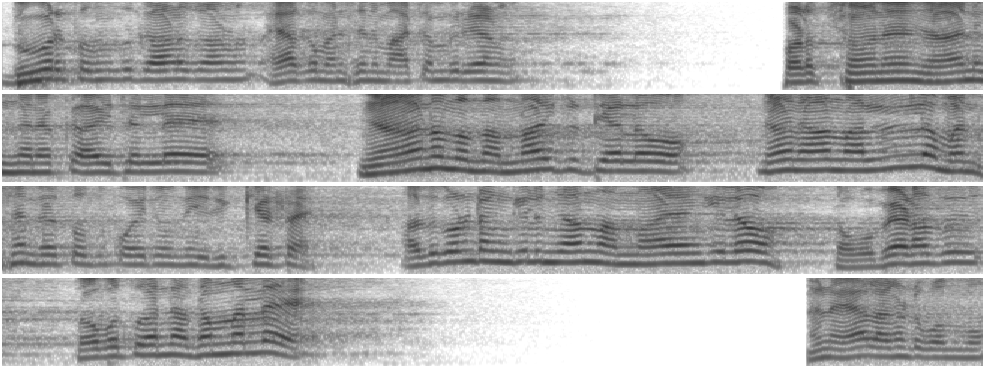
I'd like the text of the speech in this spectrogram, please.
ദൂരത്ത് നിന്ന് കാണുകയാണ്. അയാൾക്ക് മനസ്സിന് മാറ്റം വരികയാണ്. പടച്ചോനെ ഞാനിങ്ങനൊക്കെ ആയിട്ടല്ലേ? ഞാനൊന്ന് നന്നായി കിട്ടിയാലോ? ഞാൻ ആ നല്ല മനുഷ്യന്റെ അടുത്തു പോയിട്ടൊന്ന് ഇരിക്കട്ടെ. അതുകൊണ്ടെങ്കിലും ഞാൻ നന്നായെങ്കിലോ? തോബയാണത് തോപത്ത് തന്നെ അതന്നല്ലേ അങ്ങനെ അയാൾ അങ്ങോട്ട് വന്നു.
